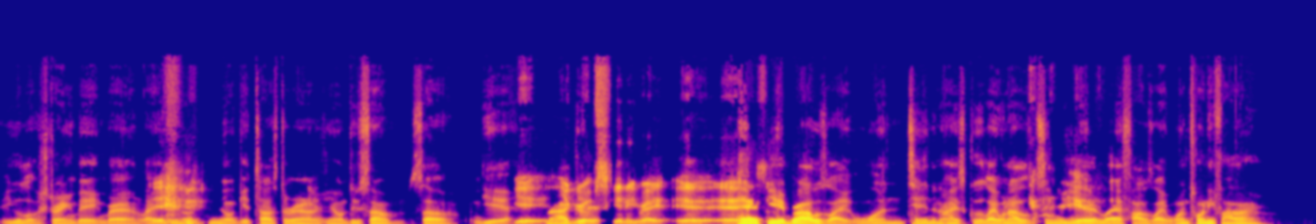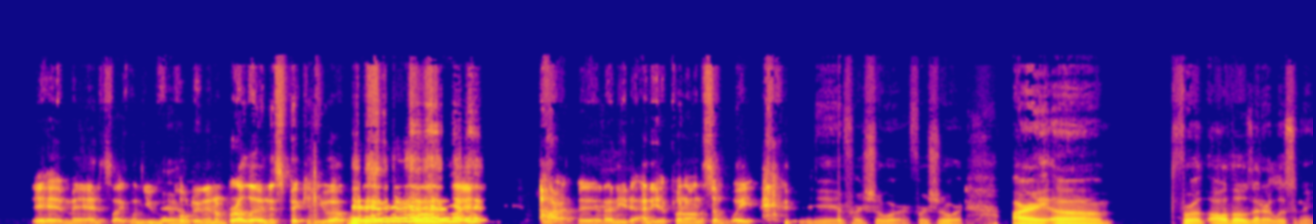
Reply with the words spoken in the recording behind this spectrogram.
you a little string bean, bro. Like you know, Yeah. you gonna get tossed around if you don't do something. So yeah. yeah, Nah, I grew up it. skinny, right? Yeah, yeah. Heck so- yeah, bro. I was like 110 in high school. Like when I was senior year left, I was like 125. Yeah, man. It's like when you Yeah. holding an umbrella and it's picking you up. Like, all right, man. I need to I need to put on some weight. yeah, for sure, for sure. All right. Um, for all those that are listening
